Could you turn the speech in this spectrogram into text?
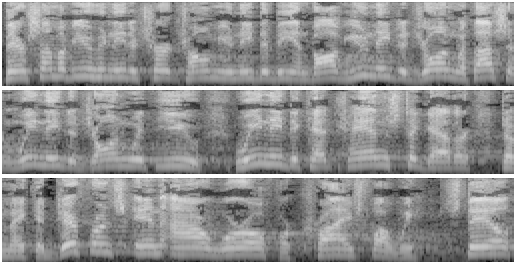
There are some of you who need a church home. You need to be involved. You need to join with us and we need to join with you. We need to catch hands together to make a difference in our world for Christ while we still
